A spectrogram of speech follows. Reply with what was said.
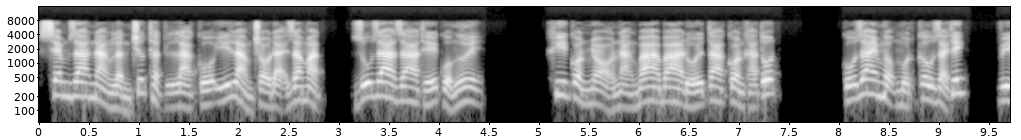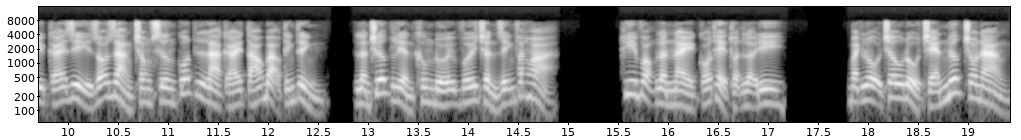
xem ra nàng lần trước thật là cố ý làm cho đại gia mặt, rũ ra ra thế của ngươi. Khi còn nhỏ nàng ba ba đối ta còn khá tốt. Cố dai mộng một câu giải thích, vì cái gì rõ ràng trong xương cốt là cái táo bạo tính tình, lần trước liền không đối với Trần Dĩnh phát hỏa. Hy vọng lần này có thể thuận lợi đi. Bạch Lộ Châu đổ chén nước cho nàng,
